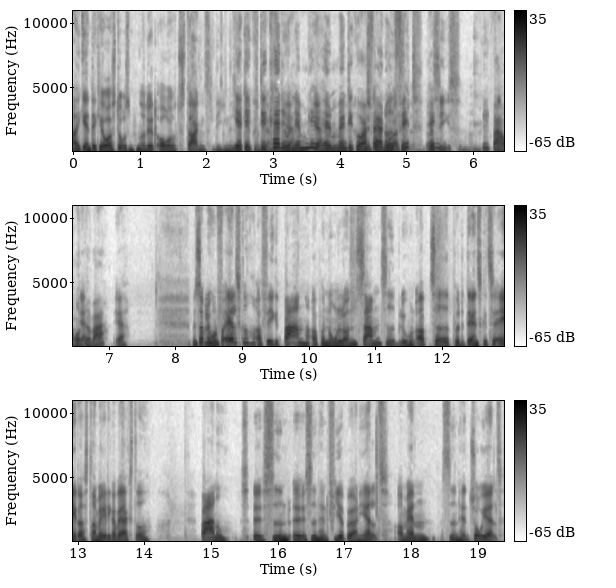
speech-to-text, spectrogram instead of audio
Og igen, det kan jo også stå som sådan noget lidt overstakkels lignende. Ja, det, det kan det jo ja, nemlig, Ja. ja. men det kunne også Men være det noget også- fedt. Ikke? Præcis. Det gik bare rundt Ja. og var. Men så blev hun forelsket og fik et barn, og på nogenlunde samme tid blev hun optaget på det danske teaters dramatikerværksted. Barnet, øh, siden, øh, sidenhen fire børn i alt, og manden, sidenhen to i alt,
